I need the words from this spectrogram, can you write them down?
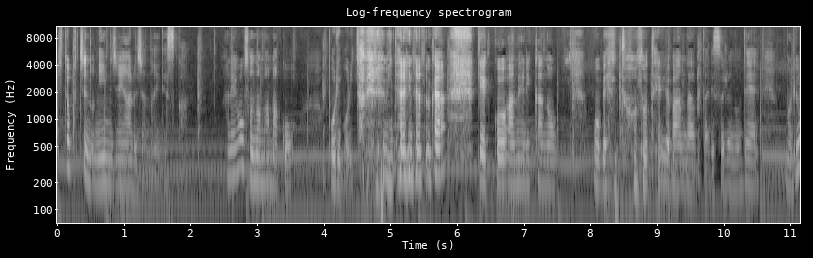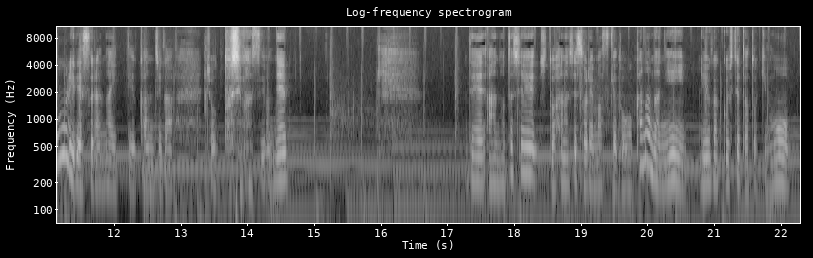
一口の人参あるじゃないですかあれをそのままこうボリボリ食べるみたいなのが 結構アメリカのお弁当の定番だったりするのでもう料理ですらないっていう感じがちょっとしますよね。であの私ちょっと話それますけどカナダに留学してた時も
